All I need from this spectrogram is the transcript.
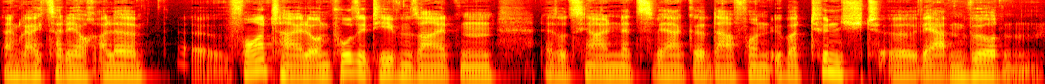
dann gleichzeitig auch alle äh, Vorteile und positiven Seiten der sozialen Netzwerke davon übertüncht äh, werden würden.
